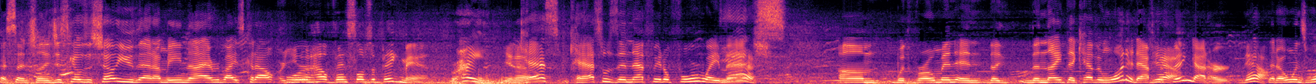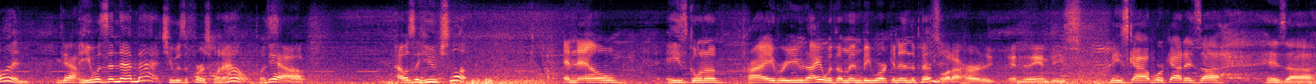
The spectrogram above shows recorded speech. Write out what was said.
essentially. It just goes to show you that I mean, not everybody's cut out for you know how Vince loves a big man. right. you know? Cass Cass was in that fatal four way match um, with Roman and the the night that Kevin won it after Yeah. Finn got hurt. Yeah. that Owens won. Yeah. he was in that match. He was the first one out. But Yeah. still, that was a huge look. And now he's gonna probably reunite with them and be working independent. That's what I heard in the Indies. And he's got to work out his uh his uh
